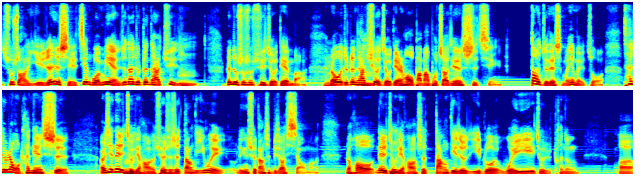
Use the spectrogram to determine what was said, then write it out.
叔叔好像也认识，也见过面，就那就跟他去，嗯，跟着叔叔去酒店吧。然后我就跟他去了酒店，然后我爸妈不知道这件事情，到酒店什么也没做，他就让我看电视。而且那个酒店好像确实是当地，因为陵水当时比较小嘛，然后那个酒店好像是当地就一个唯一就是可能，呃，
